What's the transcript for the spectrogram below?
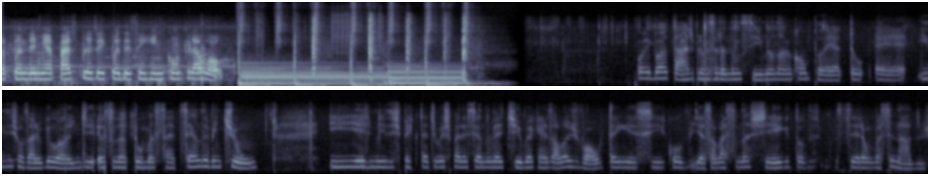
a pandemia passe para a gente poder se reencontrar logo. Boa tarde, professora Nancy. Meu nome completo é Isis Rosário Guilande. Eu sou da turma 721. E as minhas expectativas para esse ano letivo é que as aulas voltem, esse COVID, essa vacina chegue e todos serão vacinados.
